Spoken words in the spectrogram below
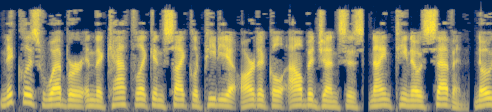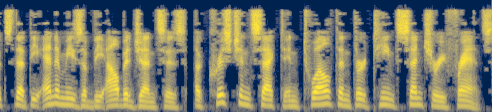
Nicholas Weber in the Catholic Encyclopedia article Albigenses 1907 notes that the enemies of the Albigenses, a Christian sect in 12th and 13th century France,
